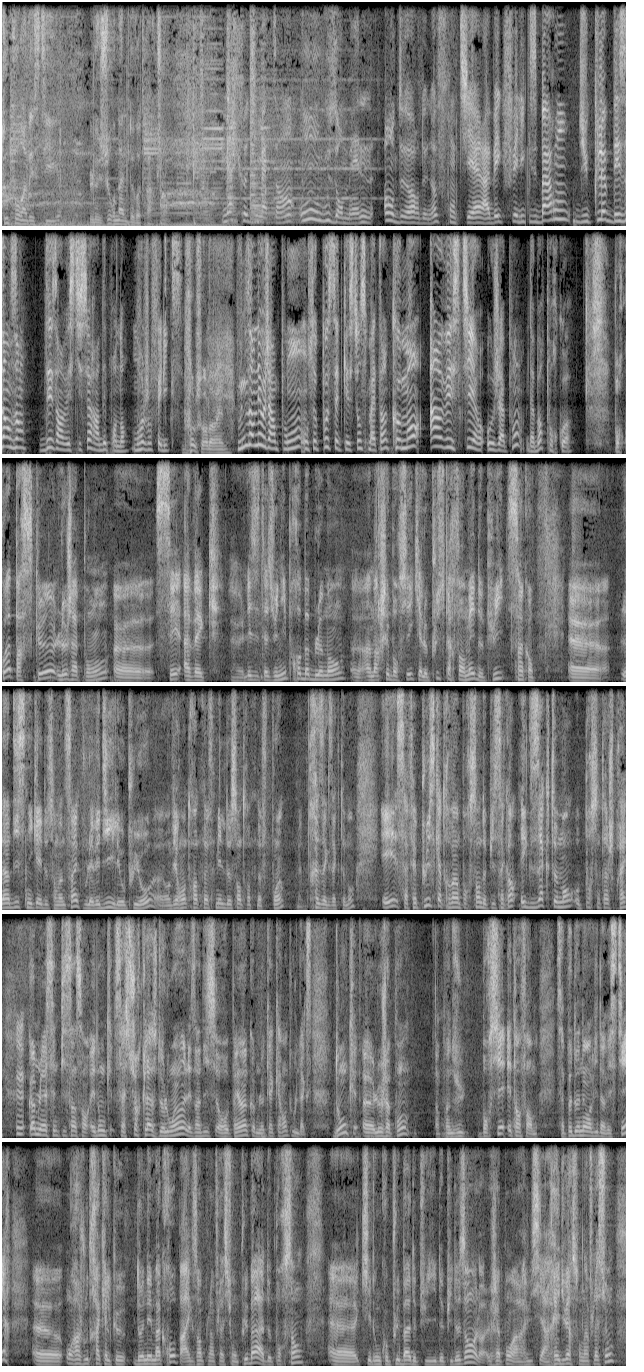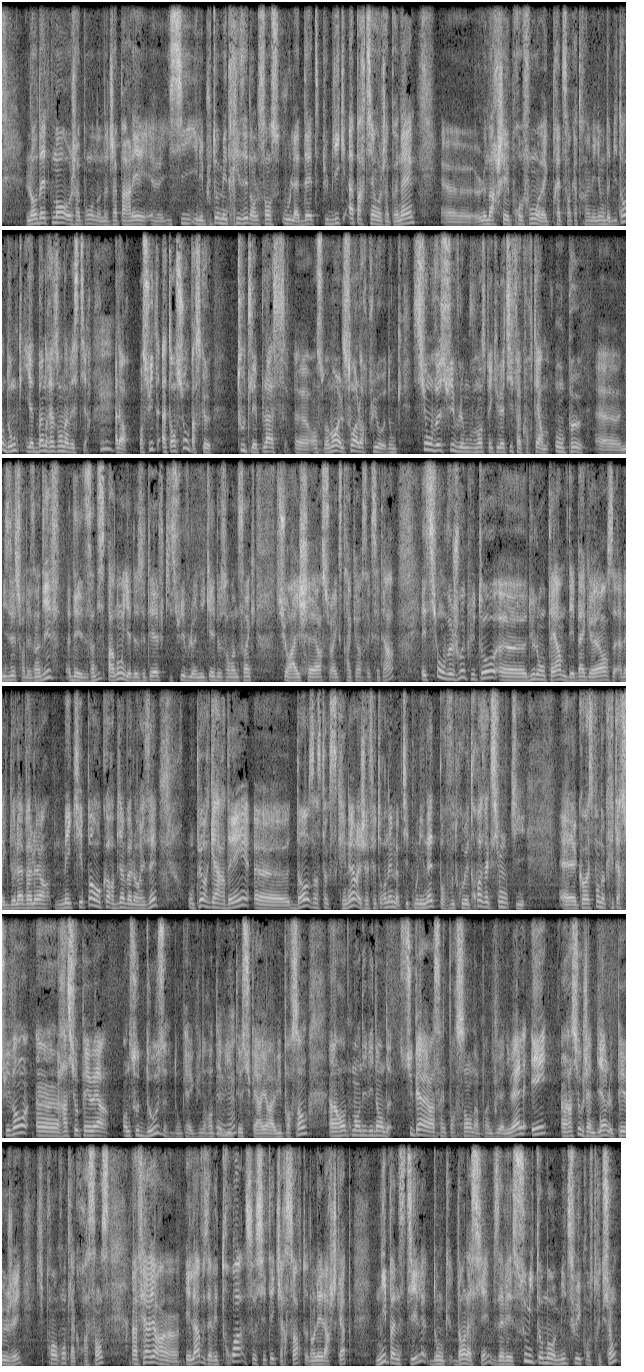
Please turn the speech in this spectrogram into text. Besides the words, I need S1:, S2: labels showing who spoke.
S1: Tout pour investir, le journal de votre argent.
S2: Mercredi matin, on vous emmène en dehors de nos frontières avec Félix Baron du Club des Zinzins, des investisseurs indépendants. Bonjour Félix.
S3: Bonjour Lorraine.
S2: Vous nous emmenez au Japon. On se pose cette question ce matin. Comment investir au Japon? D'abord, pourquoi?
S3: Pourquoi? Parce que le Japon, euh, c'est avec euh, les États-Unis probablement euh, un marché boursier qui a le plus performé depuis 5 ans. L'indice Nikkei 225, vous l'avez dit, il est au plus haut, environ 39 239 points, même très exactement, et ça fait plus 80% depuis 5 ans, exactement au pourcentage près, mm. comme le S&P 500. Et donc ça surclasse de loin les indices européens comme le CAC 40 ou le DAX. Donc le Japon d'un point de vue boursier, est en forme. Ça peut donner envie d'investir. Euh, on rajoutera quelques données macro, par exemple l'inflation au plus bas à 2%, euh, qui est donc au plus bas depuis, depuis deux ans. Alors, le Japon a réussi à réduire son inflation. L'endettement au Japon, on en a déjà parlé euh, ici, il est plutôt maîtrisé dans le sens où la dette publique appartient aux Japonais. Le marché est profond avec près de 180 millions d'habitants, donc il y a de bonnes raisons d'investir. Alors ensuite, attention parce que toutes les places euh, en ce moment, elles sont à leur plus haut. Donc, si on veut suivre le mouvement spéculatif à court terme, on peut miser sur des indices. Des indices, pardon. Il y a des ETF qui suivent le Nikkei 225 sur iShares, sur Xtrackers, etc. Et si on veut jouer plutôt du long terme, des baggers avec de la valeur, mais qui n'est pas encore bien valorisée on peut regarder euh, dans un stock screener, et j'ai fait tourner ma petite moulinette pour vous trouver trois actions qui euh, correspondent aux critères suivants. Un ratio PER en dessous de 12, donc avec une rentabilité mhm. supérieure à 8%, un rendement dividende supérieur à 5% d'un point de vue annuel, et un ratio que j'aime bien, le PEG, qui prend en compte la croissance, inférieur à 1. Et là, vous avez trois sociétés qui ressortent dans les large caps. Nippon Steel, donc dans l'acier. Vous avez Sumitomo Mitsui Construction.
